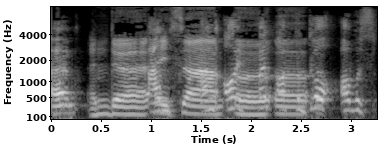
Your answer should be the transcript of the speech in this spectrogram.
Um, And, uh, and, it's um, and I, uh, I, I uh, forgot. I was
